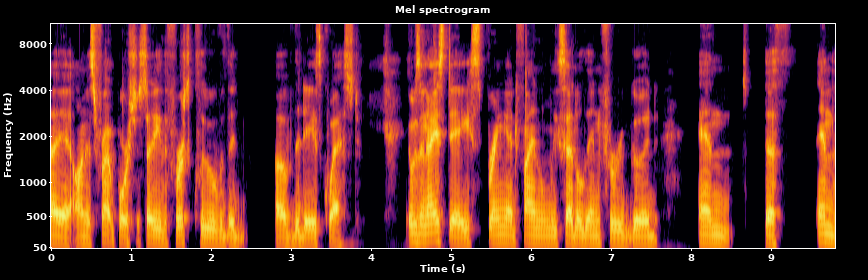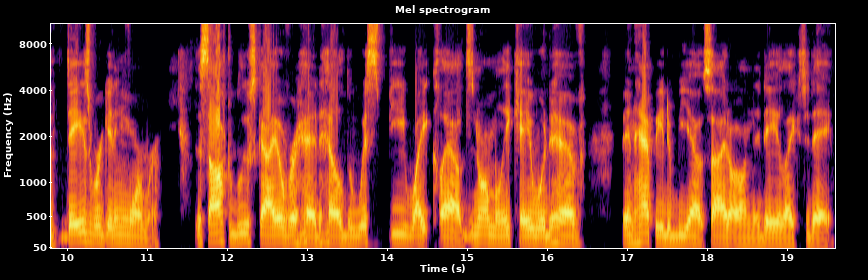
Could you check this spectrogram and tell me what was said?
uh, on his front porch to study the first clue of the of the day's quest. It was a nice day. Spring had finally settled in for good, and the and the days were getting warmer. The soft blue sky overhead held wispy white clouds. Normally, Kay would have been happy to be outside on a day like today,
